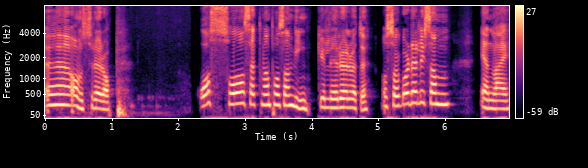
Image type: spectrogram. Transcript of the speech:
øh, ovnsrør opp. Og så setter man på sånn vinkelrør, vet du. Og så går det liksom én vei.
